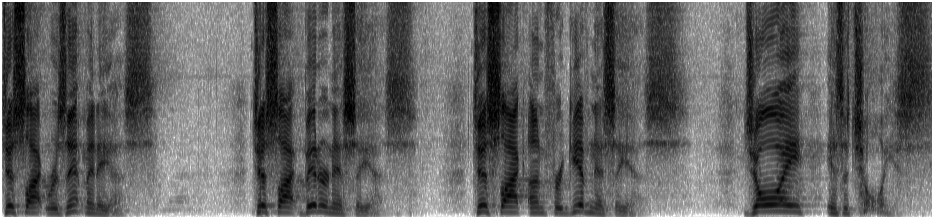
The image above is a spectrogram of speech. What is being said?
just like resentment is, just like bitterness is, just like unforgiveness is. Joy is a choice.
